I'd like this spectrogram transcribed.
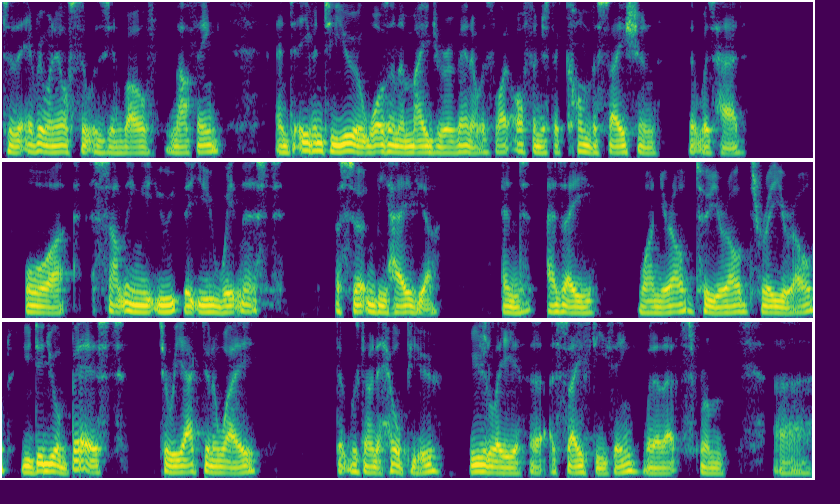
to everyone else that was involved nothing and even to you, it wasn't a major event. It was like often just a conversation that was had, or something that you that you witnessed, a certain behavior, and as a one year old, two year old, three year old, you did your best to react in a way that was going to help you. Usually a, a safety thing, whether that's from uh,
